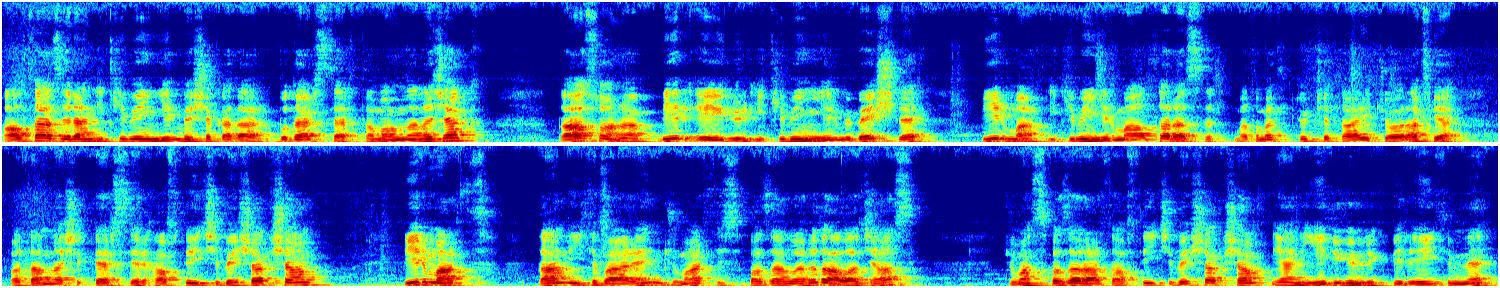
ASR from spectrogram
6 Haziran 2025'e kadar bu dersler tamamlanacak. Daha sonra 1 Eylül 2025 ile 1 Mart 2026 arası matematik, Türkçe, tarih, coğrafya, vatandaşlık dersleri hafta içi 5 akşam. 1 Mart'tan itibaren cumartesi pazarları da alacağız. Cumartesi pazar artı hafta içi 5 akşam yani 7 günlük bir eğitimle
